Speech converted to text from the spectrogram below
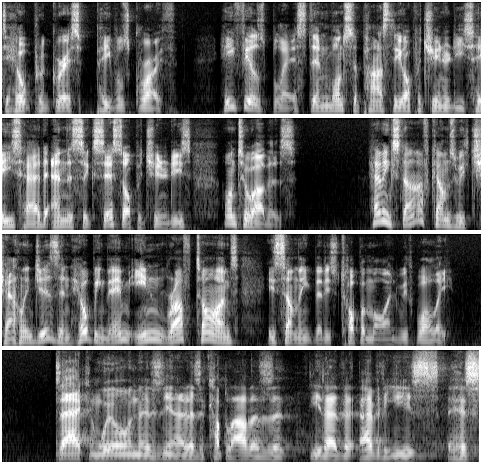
to help progress people's growth. He feels blessed and wants to pass the opportunities he's had and the success opportunities on to others. Having staff comes with challenges, and helping them in rough times is something that is top of mind with Wally. Zach and Will, and there's you know there's a couple others that you know that over the years has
